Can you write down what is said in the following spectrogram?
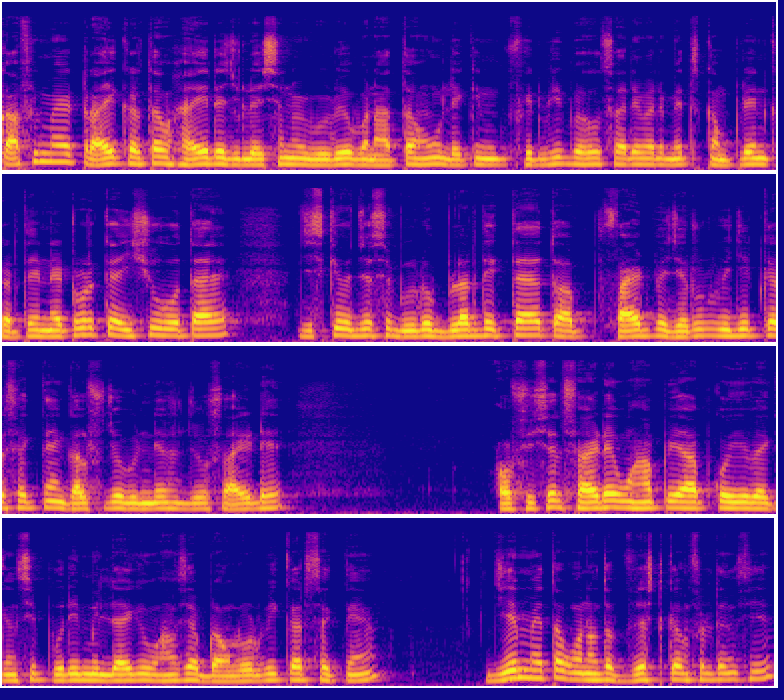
काफ़ी मैं ट्राई करता हूँ हाई रेजुलेशन में वीडियो बनाता हूँ, लेकिन फिर भी बहुत सारे मेरे मित्र कंप्लेन करते हैं। नेटवर्क का इशू होता है, जिसकी वजह से वीडियो ब्लर दिखता है तो आप साइट पे ज़रूर विज़िट कर सकते हैं। गल्फ जो इंडियन जो साइड है ऑफिशियल साइड है, वहाँ पर आपको ये वैकेंसी पूरी मिल जाएगी। वहाँ से आप डाउनलोड भी कर सकते हैं। J Mehta one of the best consultancy है।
